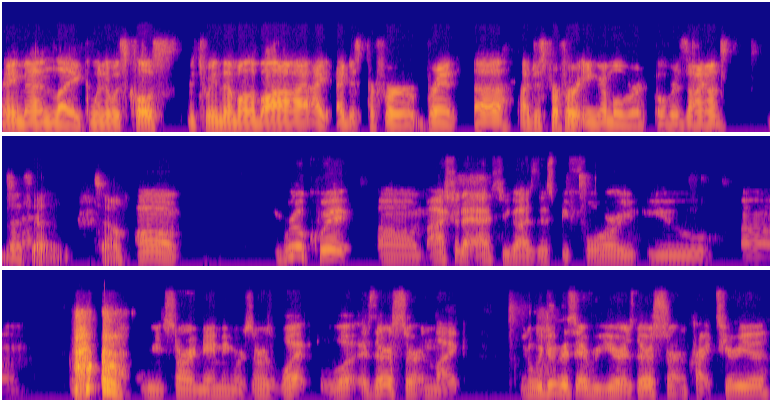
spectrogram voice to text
hey man, like when it was close between them on the bottom, I I, I just prefer Brant. Uh, I just prefer Ingram over over Zion. That's it. So Um, real quick, um, I should have asked you guys this before you, you um we started naming reserves. What what is there a certain like, you know, we do this every year. Is there a certain criteria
